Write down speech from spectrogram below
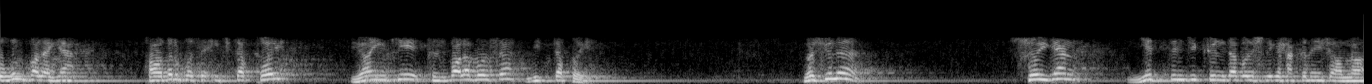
o'g'il bolaga qodir bo'lsa ikkita qo'y yoyinki qiz bola bo'lsa bitta qo'y. Va shuni so'ygan yettinchi kunda bo'lishligi haqida inshaalloh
